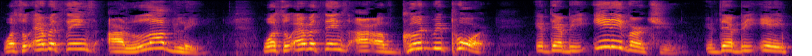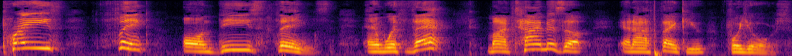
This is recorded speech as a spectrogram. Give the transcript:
whatsoever things are lovely, whatsoever things are of good report, if there be any virtue, if there be any praise, think on these things. And with that, my time is up, and I thank you for yours.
